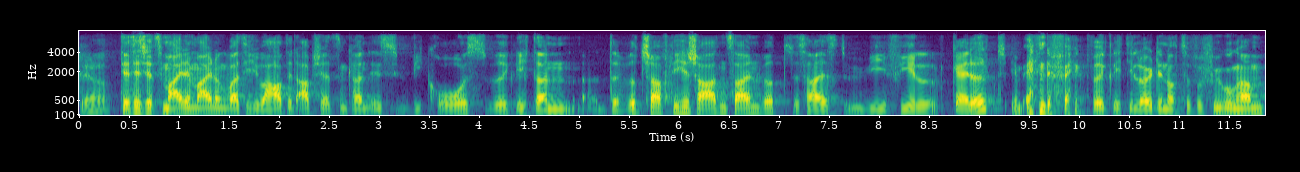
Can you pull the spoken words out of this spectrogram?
Ja. Das ist jetzt meine Meinung, was ich überhaupt nicht abschätzen kann, ist, wie groß wirklich dann der wirtschaftliche Schaden sein wird. Das heißt, wie viel Geld im Endeffekt wirklich die Leute noch zur Verfügung haben,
